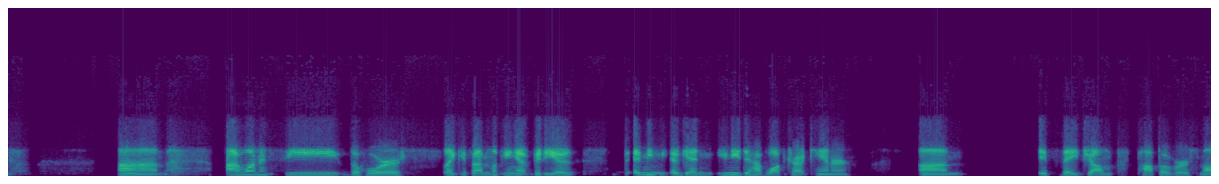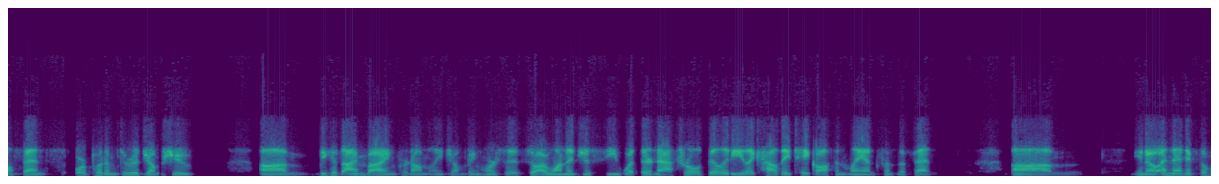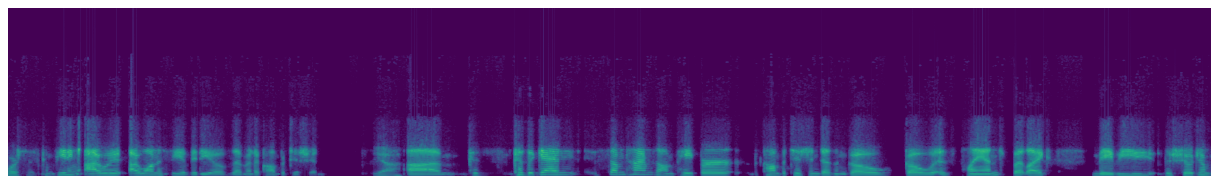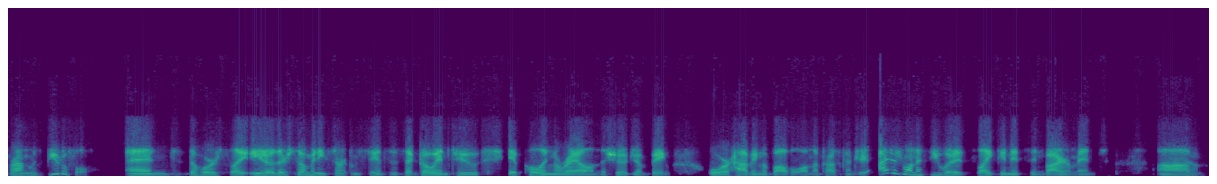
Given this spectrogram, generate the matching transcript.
um, I want to see the horse. Like if I'm looking at videos, I mean, again, you need to have walk track canter. Um, if they jump, pop over a small fence or put them through a jump chute. Um, because I'm buying predominantly jumping horses, so I want to just see what their natural ability, like how they take off and land from the fence. Um, you know, and then if the horse is competing, I would I want to see a video of them at a competition. Yeah. Um, because because again, sometimes on paper the competition doesn't go go as planned, but like maybe the show jump round was beautiful and the horse like you know there's so many circumstances that go into it pulling a rail and the show jumping or having a bobble on the cross country i just want to see what it's like in its environment um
